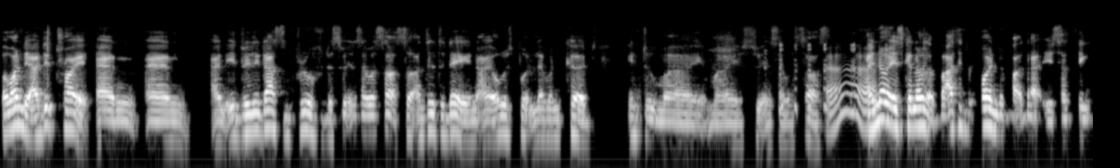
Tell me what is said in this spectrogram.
But one day I did try it, and and and it really does improve the sweet and sour sauce. So until today, and I always put lemon curd into my my sweet and sour sauce. Ah. I know it's kind of, but I think the point about that is I think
